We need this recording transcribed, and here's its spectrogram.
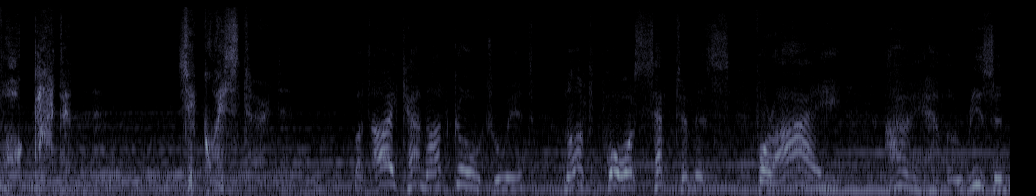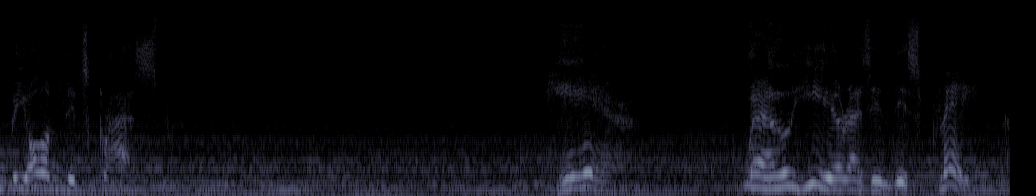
Forgotten. Sequestered. But I cannot go to it, not poor Septimus, for I, I have arisen beyond its grasp. Here. Well, here as in this plane.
